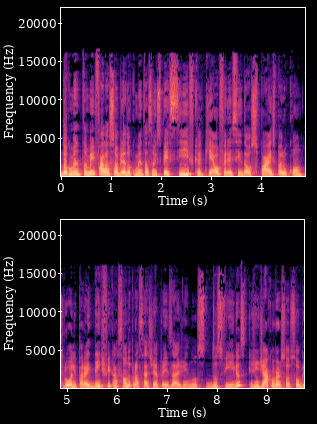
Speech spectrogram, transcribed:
O documento também fala sobre a documentação específica que é oferecida aos pais para o controle, para a identificação do processo de aprendizagem nos, dos filhos, que a gente já conversou sobre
